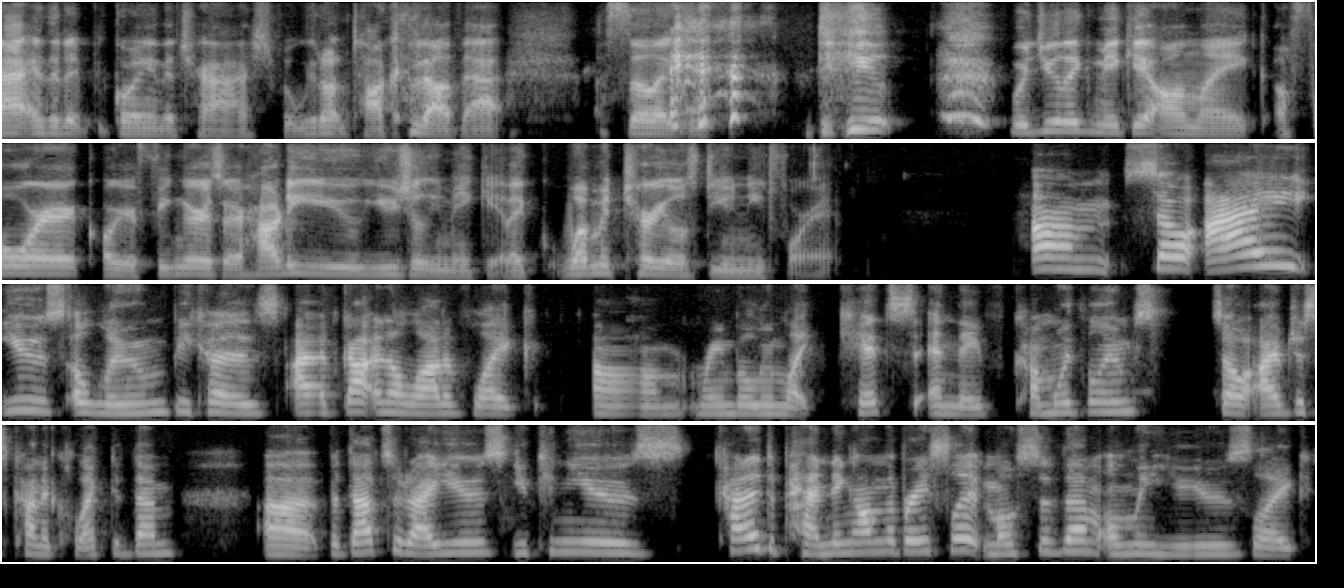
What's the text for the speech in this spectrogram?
that ended up going in the trash, but we don't talk about that. So like do you would you like make it on like a fork or your fingers or how do you usually make it? Like what materials do you need for it? Um, so I use a loom because I've gotten a lot of like um rainbow loom like kits and they've come with looms. So I've just kind of collected them. Uh, but that's what I use. You can use kind of depending on the bracelet. Most of them only use like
